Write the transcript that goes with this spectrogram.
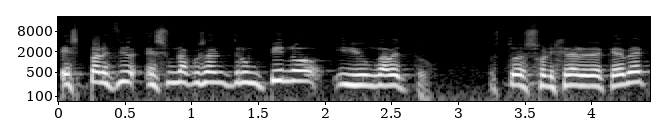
Es parecido, es una cosa entre un pino y un abeto. Esto es originario de Quebec,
